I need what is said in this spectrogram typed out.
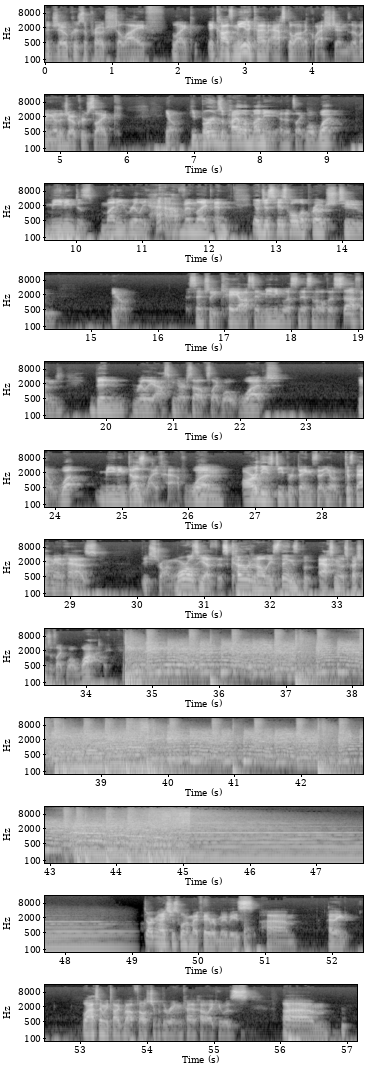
the Joker's approach to life, like it caused me to kind of ask a lot of questions of like, you know, the Mm. Joker's like, you know, he burns a pile of money and it's like, well, what meaning does money really have? And like, and, you know, just his whole approach to, you know, essentially chaos and meaninglessness and all this stuff. And then really asking ourselves, like, well, what, you know, what meaning does life have? What, Mm. are these deeper things that you know because batman has these strong morals he has this code and all these things but asking those questions of like well why? Dark knight's just one of my favorite movies. Um i think last time we talked about fellowship of the ring kind of how like it was um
